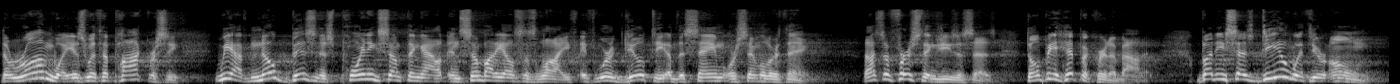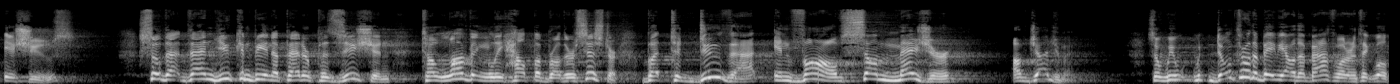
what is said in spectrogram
The wrong way is with hypocrisy. We have no business pointing something out in somebody else's life if we're guilty of the same or similar thing. That's the first thing Jesus says. Don't be a hypocrite about it. But he says, deal with your own issues so that then you can be in a better position to lovingly help a brother or sister. But to do that involves some measure of judgment. So we, we don't throw the baby out with the bathwater and think, well,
